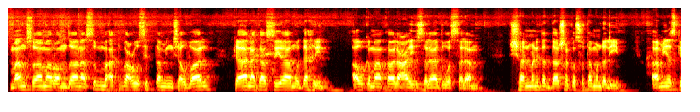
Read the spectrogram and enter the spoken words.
من صام رمضان ثم أتبعه ستة من شوال كان كصيام دهر. আউকামা কাল আলহি সালাতাম সম্মানিত দর্শক ও শ্রোতামণ্ডলী আমি আজকে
